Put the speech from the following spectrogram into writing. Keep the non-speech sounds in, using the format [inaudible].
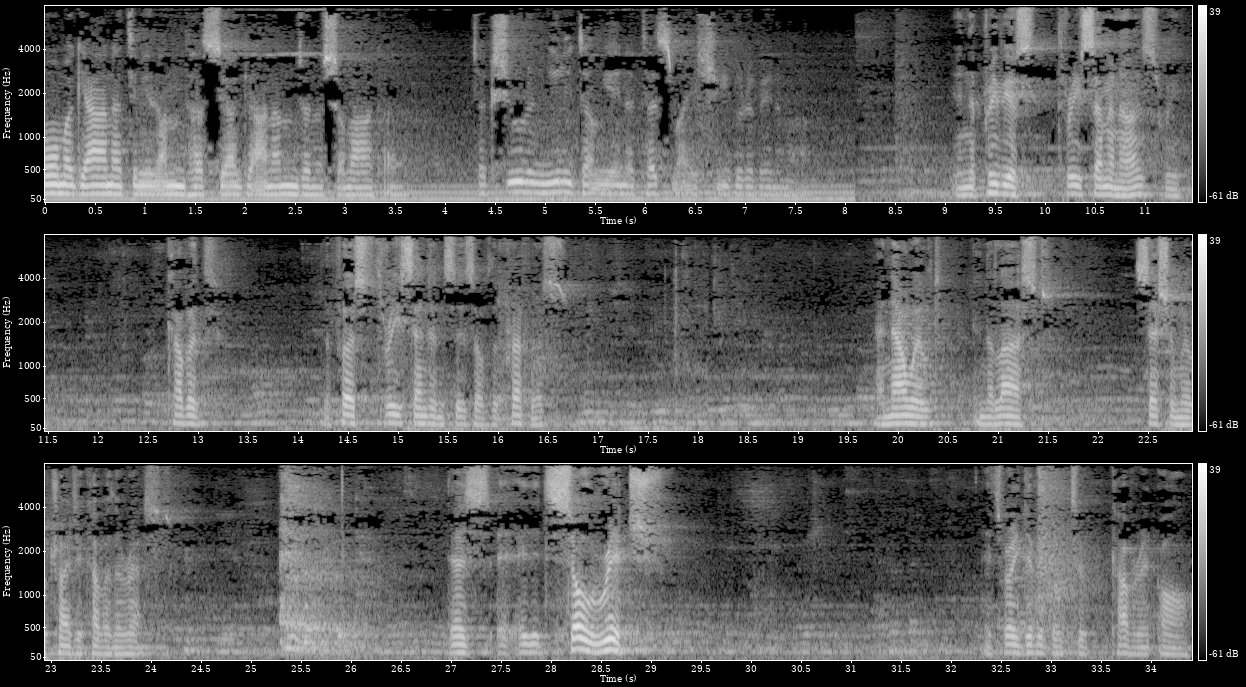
ॐ ज्ञानतिमिरन्धस्य ज्ञानञ्जनशलाकय चक्षुरुन्मीलितं येन तस्मै श्रीगुरवे नमः In the previous three seminars, we covered the first three sentences of the preface. And now we'll, in the last session, we'll try to cover the rest. There's, it's so rich, it's very difficult to cover it all.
